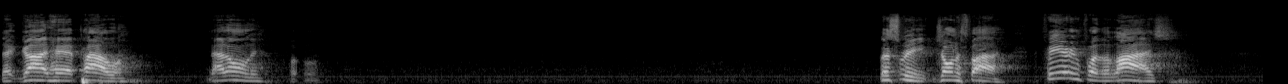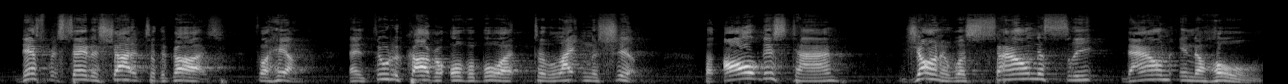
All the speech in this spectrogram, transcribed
that God had power not only. Let's read Jonas 5. Fearing for the lives, desperate sailors shouted to the gods for help and threw the cargo overboard to lighten the ship. But all this time, Jonah was sound asleep down in the hold.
